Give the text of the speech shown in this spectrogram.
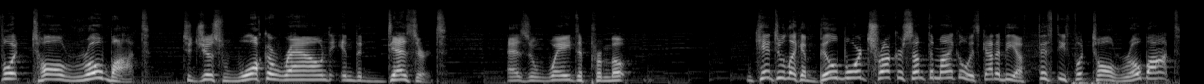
foot tall robot to just walk around in the desert as a way to promote we can't do like a billboard truck or something, Michael. It's got to be a 50 foot tall robot.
